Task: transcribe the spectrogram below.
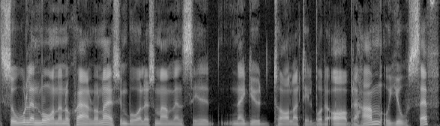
solen, månen och stjärnorna är symboler som används i, när Gud talar till både Abraham och Josef.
